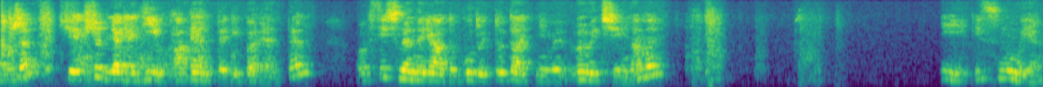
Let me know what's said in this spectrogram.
схоже, що якщо для рядів АНТ і БНТ е, всі члени ряду будуть додатніми величинами, і існує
